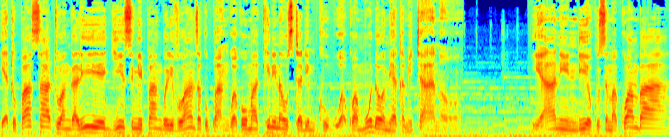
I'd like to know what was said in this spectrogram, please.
yatupasa tuangalie jinsi mipango ilivyoanza kupangwa kwa umakini na ustadi mkubwa kwa muda wa miaka mitano. Yaani ndiyo kusema kwamba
